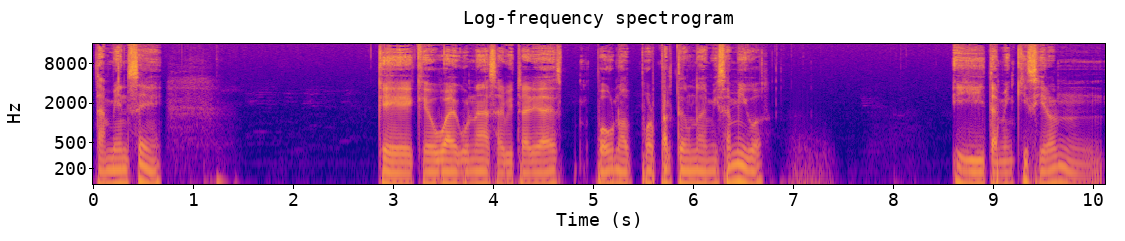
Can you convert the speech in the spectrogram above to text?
También sé que, que hubo algunas arbitrariedades por, uno, por parte de uno de mis amigos. Y también quisieron,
